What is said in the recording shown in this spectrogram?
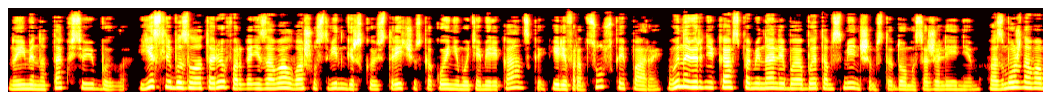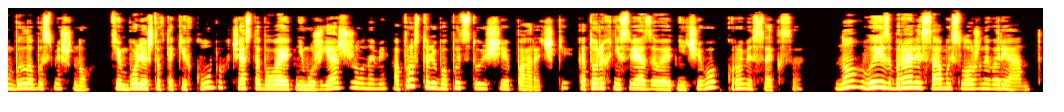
но именно так все и было. Если бы Золотарев организовал вашу свингерскую встречу с какой-нибудь американской или французской парой, вы наверняка вспоминали бы об этом с меньшим стыдом и сожалением. Возможно, вам было бы смешно. Тем более, что в таких клубах часто бывают не мужья с женами, а просто любопытствующие парочки, которых не связывает ничего, кроме секса. Но вы избрали самый сложный вариант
